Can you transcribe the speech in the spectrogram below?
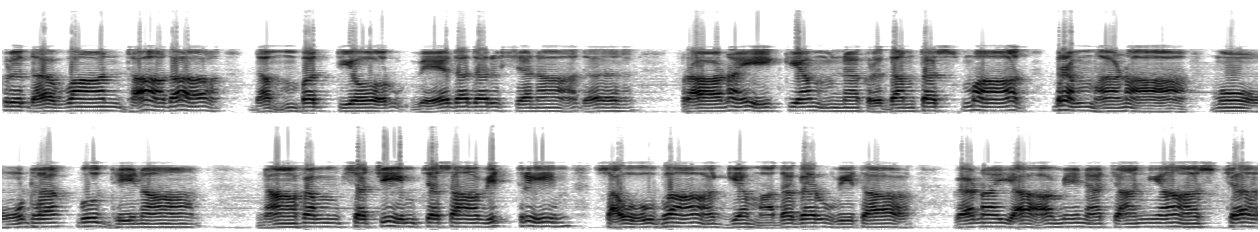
कृतवान् धादा दम्पत्योर्वेददर्शनाद। प्राणैक्यं न कृतं तस्मात् ब्रह्मणा मूढबुद्धिना। नाहं शचीं च सावित्रीं सौभाग्यमदगर्विता गणयामि न चान्याश्च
